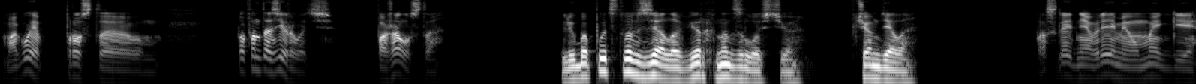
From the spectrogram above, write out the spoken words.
«Могу я просто пофантазировать? Пожалуйста». Любопытство взяло верх над злостью. В чем дело? Последнее время у Мэгги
